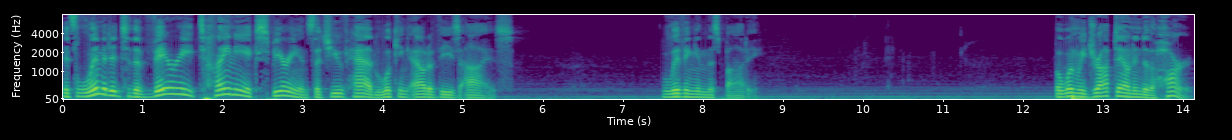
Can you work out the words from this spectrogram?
It's limited to the very tiny experience that you've had looking out of these eyes living in this body. But when we drop down into the heart,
